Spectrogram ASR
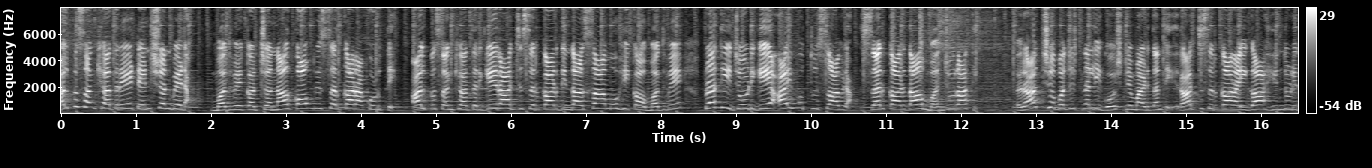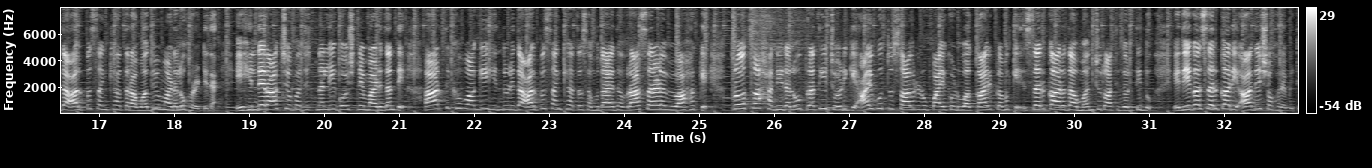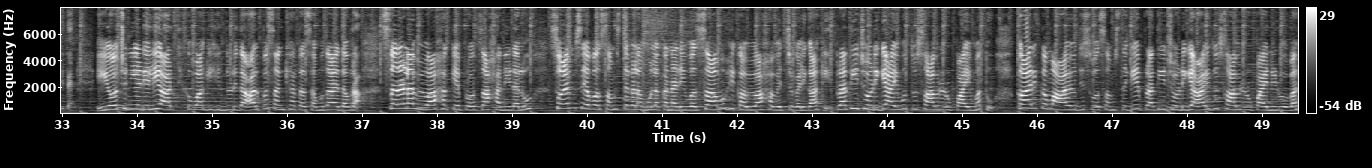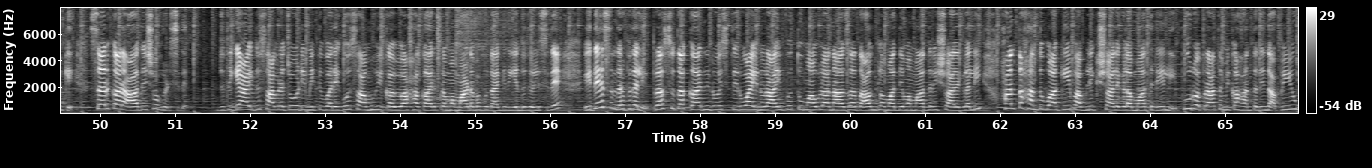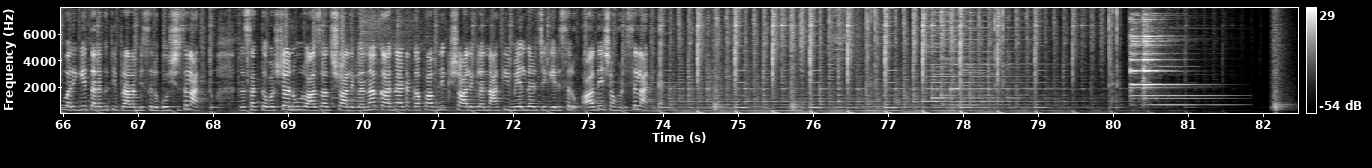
ಅಲ್ಪಸಂಖ್ಯಾತರೇ tension ಬೇಡ. ಮದುವೆ ಖರ್ಚನ್ನ ಕಾಂಗ್ರೆಸ್ ಸರ್ಕಾರ ಕೊಡುತ್ತೆ. ಅಲ್ಪಸಂಖ್ಯಾತರಿಗೆ ರಾಜ್ಯ ಸರ್ಕಾರದಿಂದ ಸಾಮೂಹಿಕ ಮದುವೆ ಪ್ರತಿ ಜೋಡಿಗೆ ಐವತ್ತು ಸಾವಿರ. ಸರ್ಕಾರದ ಮಂಜೂರಾತಿ. ರಾಜ್ಯ ಬಜೆಟ್ನಲ್ಲಿ ಘೋಷಣೆ ಮಾಡಿದಂತೆ ರಾಜ್ಯ ಸರ್ಕಾರ ಈಗ ಹಿಂದುಳಿದ ಅಲ್ಪಸಂಖ್ಯಾತರ ಮದುವೆ ಮಾಡಲು ಹೊರಟಿದೆ. ಈ ಹಿಂದೆ ರಾಜ್ಯ ಬಜೆಟ್ನಲ್ಲಿ ಘೋಷಣೆ ಮಾಡಿದಂತೆ ಆರ್ಥಿಕವಾಗಿ ಹಿಂದುಳಿದ ಅಲ್ಪಸಂಖ್ಯಾತ ಸಮುದಾಯದವರ ಸರಳ ವಿವಾಹಕ್ಕೆ ಪ್ರೋತ್ಸಾಹ ನೀಡಲು ಪ್ರತಿ ಜೋಡಿಗೆ ಐವತ್ತು ಸಾವಿರ ರೂಪಾಯಿ ಕೊಡುವ ಕಾರ್ಯಕ್ರಮಕ್ಕೆ ಸರ್ಕಾರದ ಮಂಜೂರಾತಿ ದೊರೆತಿದ್ದು, ಇದೀಗ ಸರ್ಕಾರಿ ಆದೇಶ ಹೊರಬಿದ್ದಿದೆ. ಈ ಯೋಜನೆಯಡಿಯಲ್ಲಿ ಆರ್ಥಿಕವಾಗಿ ಹಿಂದುಳಿದ ಅಲ್ಪಸಂಖ್ಯಾತ ಸಮುದಾಯದವರ ಸರಳ ವಿವಾಹಕ್ಕೆ ಪ್ರೋತ್ಸಾಹ ನೀಡಲು ಸ್ವಯಂ ಸೇವಾ ಸಂಸ್ಥೆಗಳ ಮೂಲಕ ನಡೆಯುವ ಸಾಮೂಹಿಕ ವಿವಾಹ ವೆಚ್ಚಗಳಿಗಾಗಿ ಪ್ರತಿ ಜೋಡಿಗೆ ಐವತ್ತು ಸಾವಿರ ರೂಪಾಯಿ ಮತ್ತು ಕಾರ್ಯಕ್ರಮ ಆಯೋಜಿಸುವ ಸಂಸ್ಥೆಗೆ ಪ್ರತಿ ಜೋಡಿಗೆ ಐದು ಸಾವಿರ ರೂಪಾಯಿ ನೀಡುವ ಬಗ್ಗೆ ಸರ್ಕಾರ ಆದೇಶ ಹೊರಡಿಸಿದೆ. ಜೊತೆಗೆ ಐದು ಸಾವಿರ ಜೋಡಿ ಮಿತಿವರೆಗೂ ಸಾಮೂಹಿಕ ವಿವಾಹ ಕಾರ್ಯಕ್ರಮ ಮಾಡಬಹುದಾಗಿದೆ ಎಂದು ತಿಳಿಸಿದೆ. ಇದೇ ಸಂದರ್ಭದಲ್ಲಿ ಪ್ರಸ್ತುತ ಕಾರ್ಯನಿರ್ವಹಿಸುತ್ತಿರುವ ಇನ್ನೂರ ಐವತ್ತು ಮೌಲಾನಾ ಆಜಾದ್ ಆಂಗ್ಲ ಮಾಧ್ಯಮ ಮಾದರಿ ಶಾಲೆಗಳಲ್ಲಿ ಹಂತ ಹಂತವಾಗಿ ಪಬ್ಲಿಕ್ ಶಾಲೆಗಳ ಮಾದರಿಯಲ್ಲಿ ಪೂರ್ವ ಪ್ರಾಥಮಿಕ ಹಂತದಿಂದ ಪಿಯುವರೆಗೆ ತರಗತಿ ಪ್ರಾರಂಭಿಸಲು ಘೋಷಿಸಲಾಗಿತ್ತು. ಪ್ರಸಕ್ತ ವರ್ಷ ನೂರು ಆಜಾದ್ ಶಾಲೆಗಳನ್ನು ಕರ್ನಾಟಕ ಪಬ್ಲಿಕ್ ಶಾಲೆಗಳನ್ನಾಗಿ ಮೇಲ್ದರ್ಜೆಗೇರಿಸಲು ಆದೇಶ ಹೊರಡಿಸಲಾಗಿದೆ.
